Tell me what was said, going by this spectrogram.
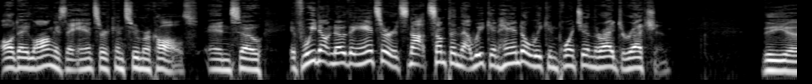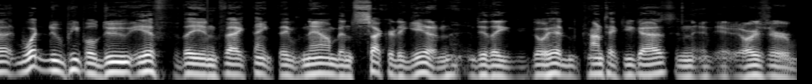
all day long is they answer consumer calls. And so if we don't know the answer, it's not something that we can handle. We can point you in the right direction. The uh, what do people do if they in fact think they've now been suckered again? Do they go ahead and contact you guys, and, and or is there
